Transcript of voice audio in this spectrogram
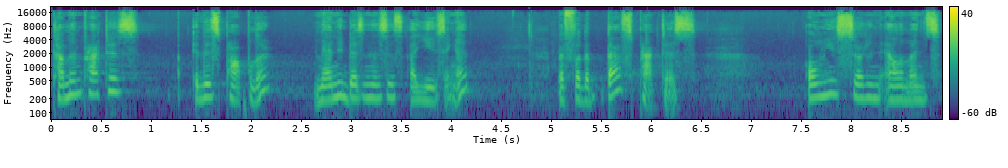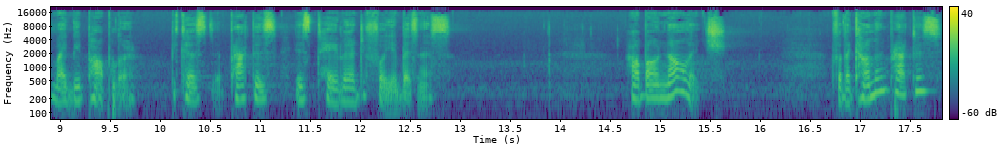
common practice it is popular. Many businesses are using it. But for the best practice, only certain elements might be popular because the practice is tailored for your business. How about knowledge? For the common practice,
